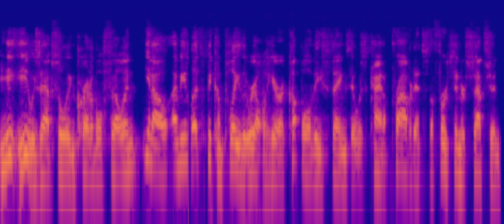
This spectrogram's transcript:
He, he was absolutely incredible, Phil. And, you know, I mean, let's be completely real here. A couple of these things, it was kind of providence. The first interception,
